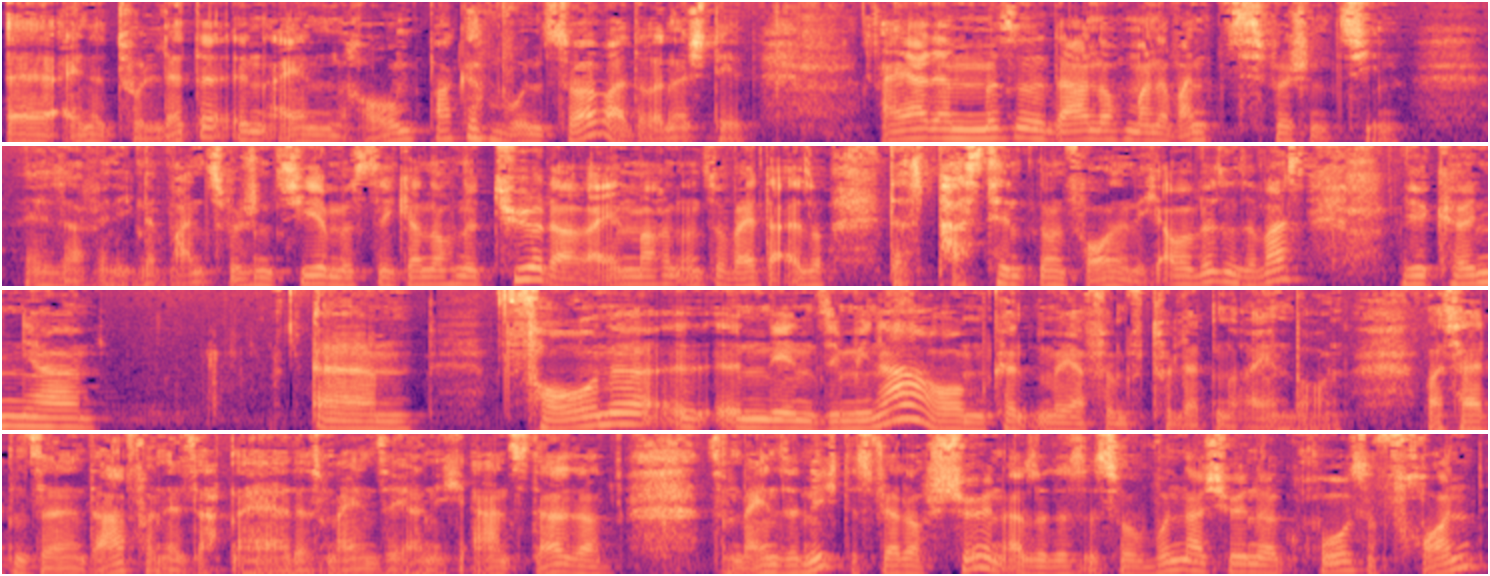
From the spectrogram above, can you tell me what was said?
äh, eine Toilette in einen Raum packe, wo ein Server drinne steht. Ah ja, dann müssen Sie da noch mal eine Wand zwischenziehen. Ich sage, wenn ich eine Wand zwischenziehe, müsste ich ja noch eine Tür da reinmachen und so weiter. Also das passt hinten und vorne nicht. Aber wissen Sie was? Wir können ja ähm, vorne äh, in den Seminarraum könnten wir ja fünf Toiletten reinbauen. Was halten Sie denn davon? Er sagt, naja, das meinen Sie ja nicht ernst. Das meinen Sie nicht, das wäre doch schön. Also das ist so wunderschöne große Front,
